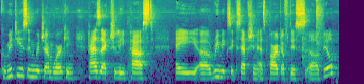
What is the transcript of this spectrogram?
committees in which I'm working has actually passed a uh, remix exception as part of this uh, bill.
